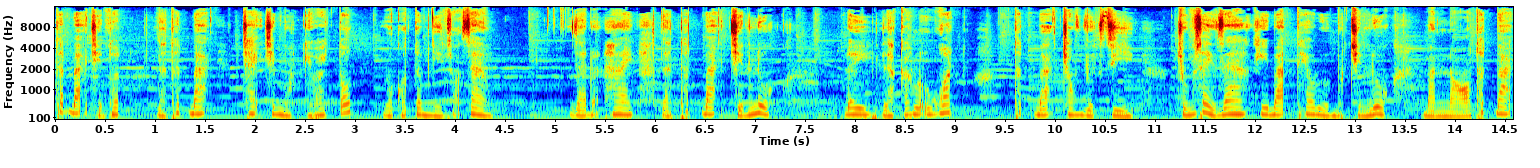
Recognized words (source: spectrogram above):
Thất bại chiến thuật là thất bại chạy trên một kế hoạch tốt và có tầm nhìn rõ ràng. Giai đoạn 2 là thất bại chiến lược. Đây là các lỗi what, thất bại trong việc gì chúng xảy ra khi bạn theo đuổi một chiến lược mà nó thất bại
